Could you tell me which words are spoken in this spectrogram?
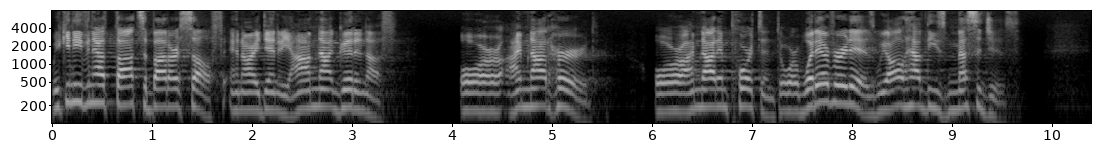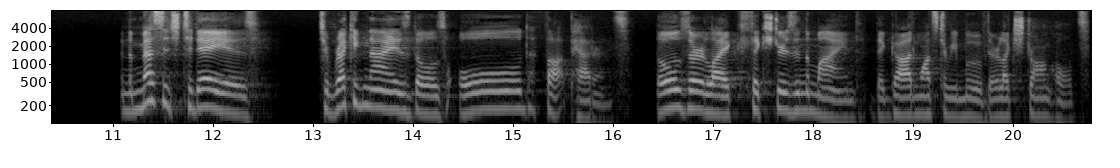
We can even have thoughts about ourselves and our identity. I'm not good enough, or I'm not heard, or I'm not important, or whatever it is. We all have these messages. And the message today is to recognize those old thought patterns those are like fixtures in the mind that God wants to remove. They're like strongholds.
